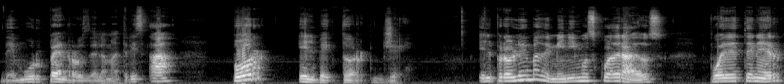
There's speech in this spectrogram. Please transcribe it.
de Moore-Penrose de la matriz A por el vector y. El problema de mínimos cuadrados puede tener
